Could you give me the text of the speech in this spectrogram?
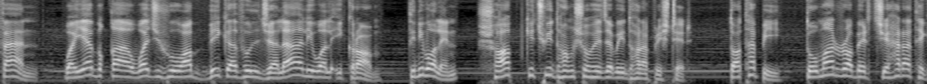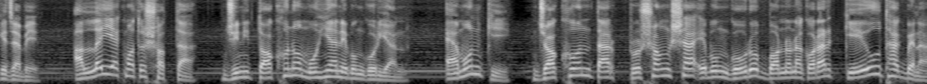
ফ্যান ওয়াইয়াবকা ওয়াজহু আব্বিকাফুল জালালি ওয়াল ইকরম। তিনি বলেন সব কিছুই ধ্বংস হয়ে যাবে এই ধরাপৃষ্ঠের। তথাপি তোমার রবের চেহারা থেকে যাবে। আল্লাহই একমাত্র সত্তা, যিনি তখনও মহিয়ান এবং গরিয়ান। এমনকি যখন তার প্রশংসা এবং গৌরব বর্ণনা করার কেউ থাকবে না,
